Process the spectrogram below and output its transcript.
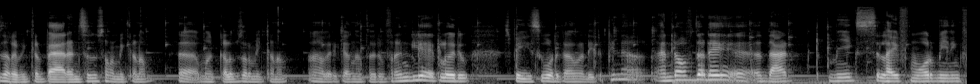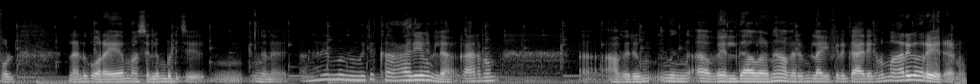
ശ്രമിക്കണം. പാരൻസും ശ്രമിക്കണം. മക്കളും ശ്രമിക്കണം. അവർക്ക് അങ്ങനത്തെ ഒരു ഫ്രണ്ട്ലി ആയിട്ടുള്ള ഒരു സ്പേസ് കൊടുക്കാൻ വേണ്ടിയിട്ട്. പിന്നെ end of the day that makes life more meaningful അല്ലാണ്ട് കുറേ മസിലും പിടിച്ച് ഇങ്ങനെ അങ്ങനെയൊന്നും നിന്നിട്ട് കാര്യമില്ല. കാരണം അവരും വലുതാവാണ്. അവരും ലൈഫിൽ കാര്യങ്ങൾ മാറി മാറി വരികയാണ്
